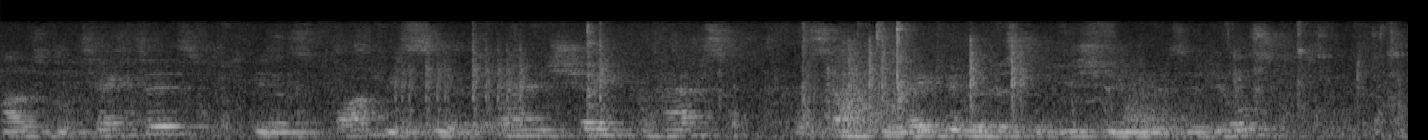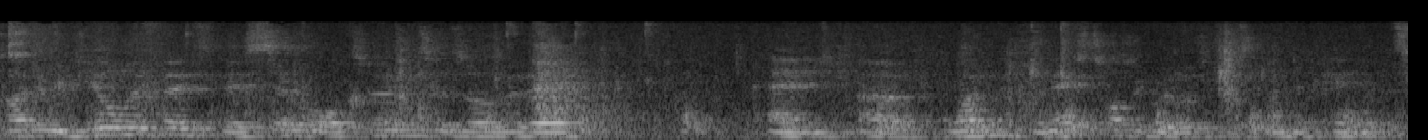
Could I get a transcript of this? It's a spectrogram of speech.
How to detect it. In a spot we see a fan shape perhaps, or some irregular distribution in residuals. How do we deal with it? There's several alternatives over there. And uh, one, the next topic we're looking at is independence.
